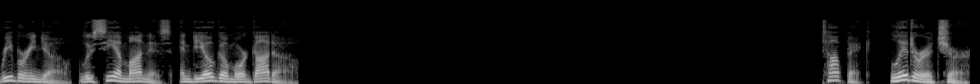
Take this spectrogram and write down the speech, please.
Ribeirinho, Lucia Moniz, and Diogo Morgado. Literature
